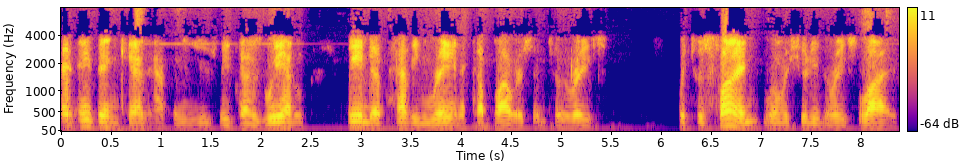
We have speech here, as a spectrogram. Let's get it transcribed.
anything can happen, and usually does. We had we ended up having rain a couple hours into the race, which was fine when we're shooting the race live.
